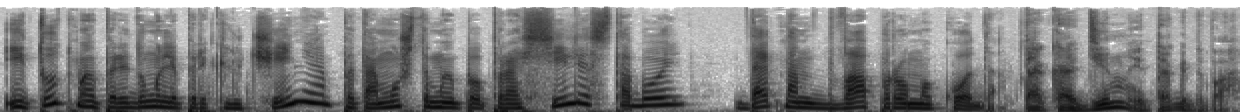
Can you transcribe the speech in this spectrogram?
И тут мы придумали приключения, потому что мы попросили с тобой дать нам два промокода. Так один и так два.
